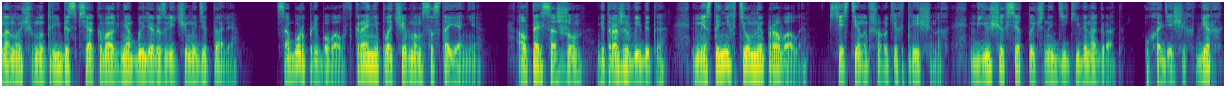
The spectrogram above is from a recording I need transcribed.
на ночь, внутри без всякого огня были различимы детали. Собор пребывал в крайне плачевном состоянии. Алтарь сожжен, витражи выбиты, вместо них темные провалы, все стены в широких трещинах, бьющихся точно дикий виноград уходящих вверх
